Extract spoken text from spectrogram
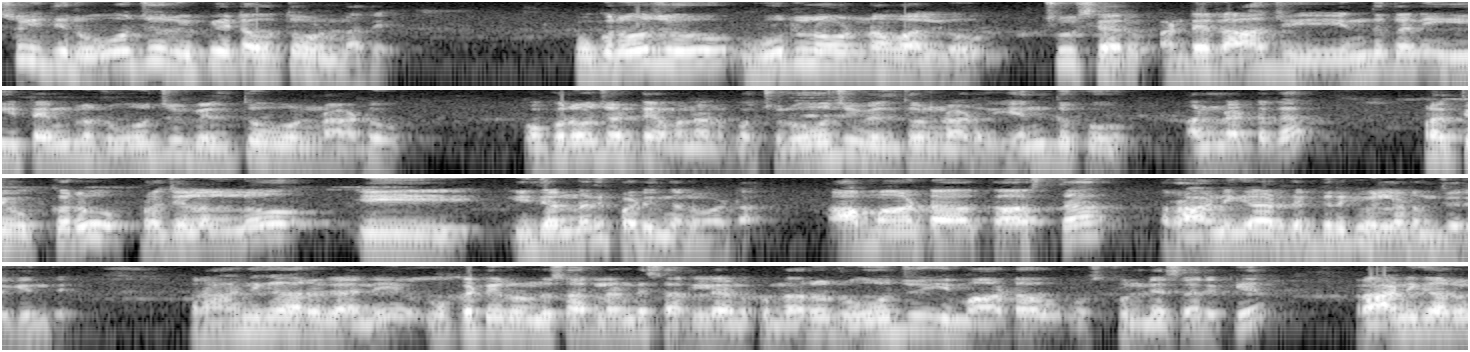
సో ఇది రోజు రిపీట్ అవుతూ ఉన్నది. ఒకరోజు ఊర్లో ఉన్న వాళ్ళు చూశారు. అంటే రాజు ఎందుకని ఈ టైంలో రోజు వెళ్తూ ఉన్నాడు? ఒకరోజు అంటే ఏమన్నా అనుకోవచ్చు? రోజు వెళ్తున్నాడు ఎందుకు? అన్నట్టుగా ప్రతి ఒక్కరూ ప్రజలల్లో ఈ ఇది అన్నది పడిందనమాట ఆ మాట కాస్త రాణిగారి దగ్గరికి వెళ్ళడం జరిగింది. రాణిగారు కానీ ఒకటి రెండు సార్లు అంటే సర్లే అనుకున్నారు. రోజు ఈ మాట వస్తుండేసరికి రాణిగారు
